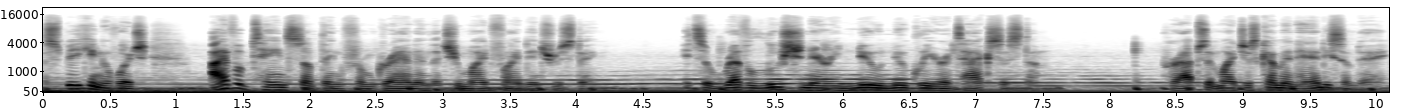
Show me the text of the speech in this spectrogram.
Speaking of which, I've obtained something from Granin that you might find interesting. It's a revolutionary new nuclear attack system. Perhaps it might just come in handy someday.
